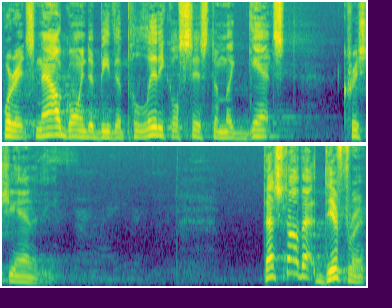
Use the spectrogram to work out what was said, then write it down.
where it's now going to be the political system against Christianity. That's not that different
